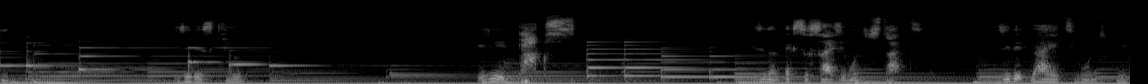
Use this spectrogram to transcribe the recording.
thing. Is it a skill? Is it a tax? Is it an exercise you want to start? Is it a diet you want to make?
